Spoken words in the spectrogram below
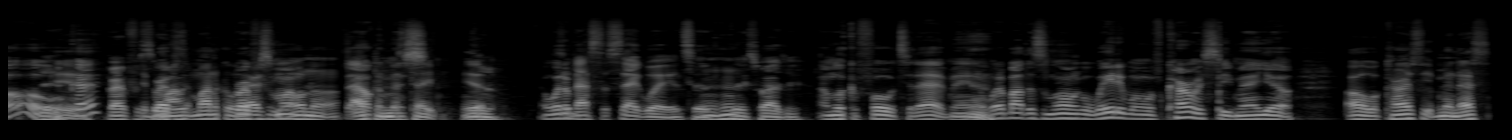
Oh, Yeah. okay. Breakfast The of Breakfast of Mon- Monica was Breakfast of actually on the the Alchemist, Alchemist. tape. Yeah. Yeah. And what So that's the segue into Mhm. the next project. I'm looking forward to that, man. Yeah. What about this long awaited one with Currency, man? Yo, Oh, with currency, man, that's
